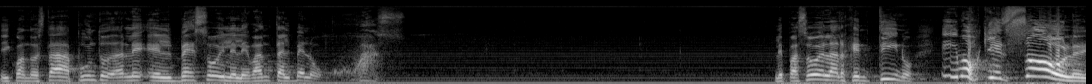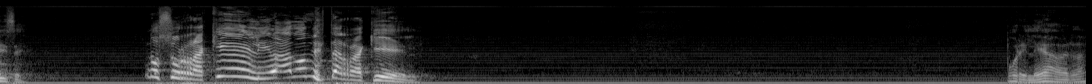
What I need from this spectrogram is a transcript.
Y cuando está a punto de darle el beso y le levanta el velo, Le pasó el argentino. ¿Y vos quién sos? Le dice. No soy Raquel. ¿A dónde está Raquel? Por Elea, ¿verdad?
